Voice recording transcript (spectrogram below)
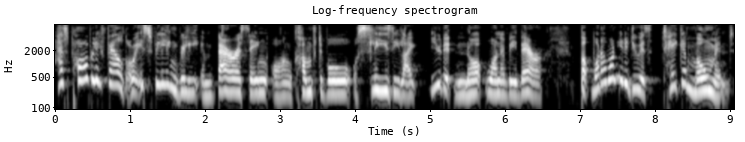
has probably felt or is feeling really embarrassing or uncomfortable or sleazy, like you did not want to be there. But what I want you to do is take a moment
